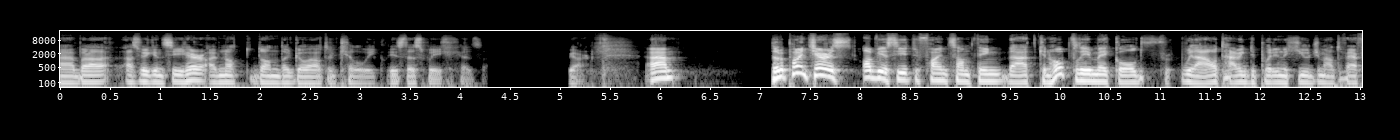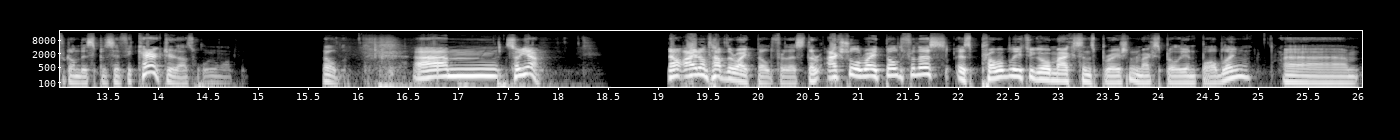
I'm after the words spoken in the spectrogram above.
Uh, but uh, as we can see here, I've not done the go out and kill weeklies this week, because we are. Um, so the point here is obviously to find something that can hopefully make gold without having to put in a huge amount of effort on this specific character. That's what we want build. Um, so yeah, now, I don't have the right build for this. The actual right build for this is probably to go max inspiration, max brilliant bobbling, um,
